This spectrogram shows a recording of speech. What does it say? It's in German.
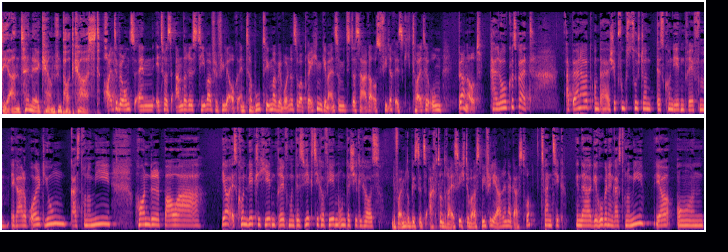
Der Antenne Kärnten Podcast. Heute bei uns ein etwas anderes Thema, für viele auch ein Tabuthema. Wir wollen das aber brechen, gemeinsam mit der Sarah aus Villach. Es geht heute um Burnout. Hallo, grüß Gott. Ein Burnout und ein Erschöpfungszustand, das kann jeden treffen. Egal ob alt, jung, Gastronomie, Handel, Bauer, ja, es kann wirklich jeden treffen und das wirkt sich auf jeden unterschiedlich aus. Ja, vor allem, du bist jetzt 38, du warst wie viele Jahre in der Gastro? 20. In der gehobenen Gastronomie, ja, und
